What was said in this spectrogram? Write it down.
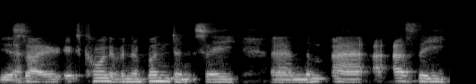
Yeah. So it's kind of an abundancy. Um, the, uh, as the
